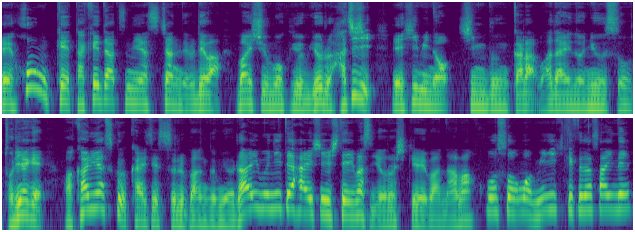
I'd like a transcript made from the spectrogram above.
え本家武田恒康チャンネルでは毎週木曜日夜8時、え日々の新聞から話題のニュースを取り上げ、わかりやすく解説する番組をライブにて配信しています。よろしければ生放送も見に来てくださいね。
